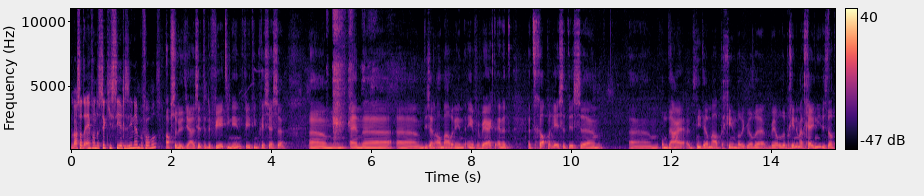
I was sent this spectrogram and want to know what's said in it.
was dat een van de stukjes die je gezien hebt bijvoorbeeld? Absoluut, ja. Er zitten er 14 in, 14 prinsessen. Um, en um, die zijn allemaal erin in verwerkt. En het, het grappige is, het is... Um, Um, om daar, het is niet helemaal het begin wat ik wilde, wilde beginnen, maar dat geeft niet. Dus dat,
